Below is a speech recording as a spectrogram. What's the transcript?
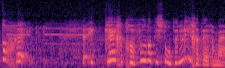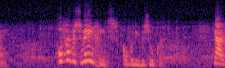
toch, ja, ik kreeg het gevoel dat hij stond te liegen tegen mij. Of hij bezweeg iets over die bezoeker. Ja,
